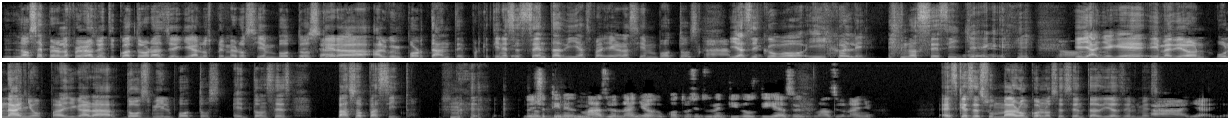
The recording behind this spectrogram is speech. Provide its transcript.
No sé, pero las primeras 24 horas llegué a los primeros 100 votos, que era algo importante, porque tiene 60 días para llegar a 100 votos. Ah, y así como, híjole, no sé si llegue. y ya llegué y me dieron un año para llegar a 2000 votos. Entonces, paso a pasito. De hecho, tienes más de un año. 422 días es más de un año. Es que se sumaron con los 60 días del mes. Ah, ya, ya,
